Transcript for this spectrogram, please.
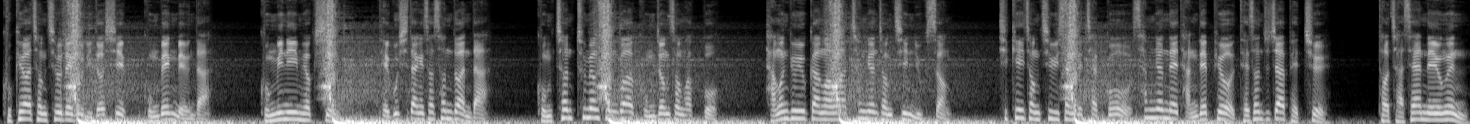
국회와 정치로 대구 리더십 공백 메운다. 국민의힘 혁신, 대구시당에서 선도한다. 공천 투명성과 공정성 확보, 당원 교육 강화와 청년 정치인 육성, TK 정치 위상 되찾고 3년 내 당대표 대선 주자 배출. 더 자세한 내용은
